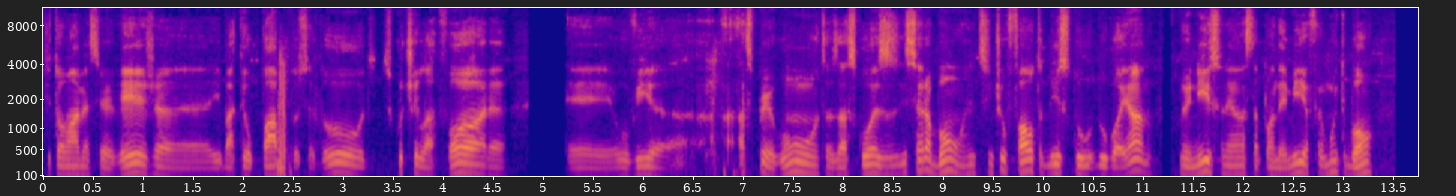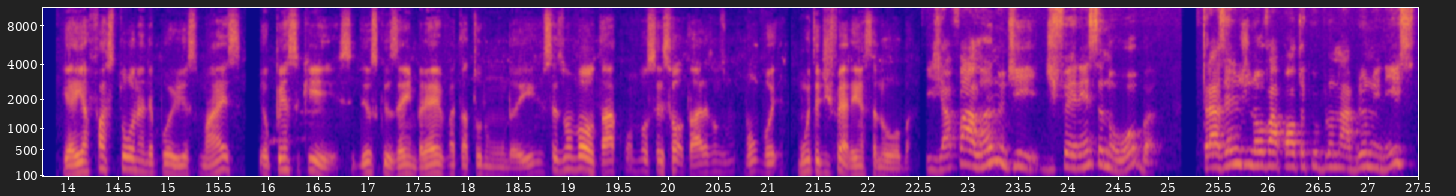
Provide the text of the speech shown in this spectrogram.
de tomar minha cerveja eh, e bater o papo com torcedor, discutir lá fora, é, ouvir as perguntas, as coisas. Isso era bom, a gente sentiu falta disso do, do goiano no início, né, antes da pandemia, foi muito bom. E aí afastou, né, depois disso. Mas eu penso que, se Deus quiser, em breve vai estar todo mundo aí. Vocês vão voltar, quando vocês voltarem, vão ver muita diferença no Oba. E já falando de diferença no Oba, Trazendo de novo a pauta que o Bruno abriu no início,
